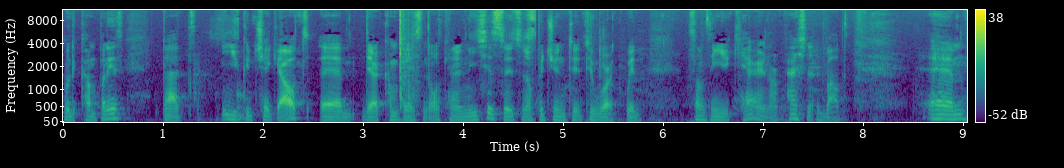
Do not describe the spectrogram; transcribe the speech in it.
with companies that you could check out. Um, there are companies in all kind of niches, so it's an opportunity to work with something you care and are passionate about. Um,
